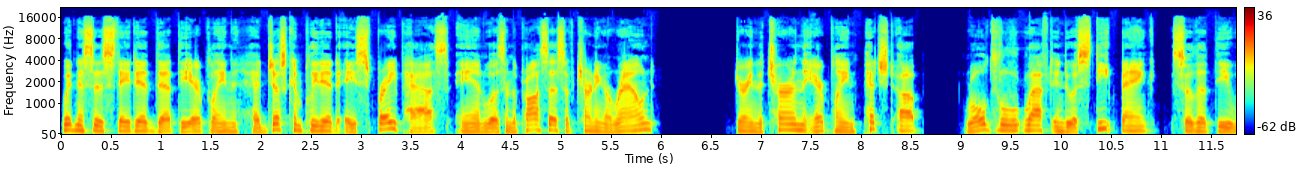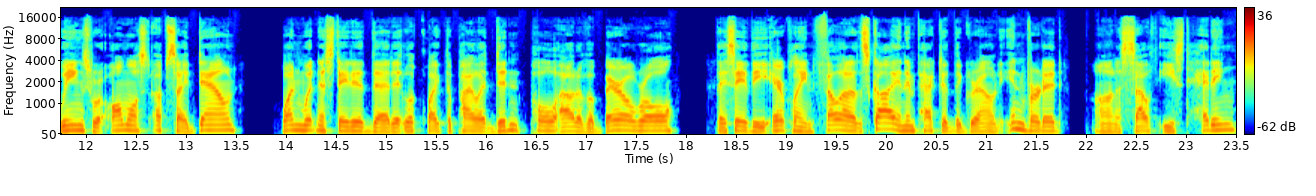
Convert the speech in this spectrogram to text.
Witnesses stated that the airplane had just completed a spray pass and was in the process of turning around. During the turn, the airplane pitched up, rolled to the left into a steep bank so that the wings were almost upside down, one witness stated that it looked like the pilot didn't pull out of a barrel roll. They say the airplane fell out of the sky and impacted the ground inverted on a southeast heading.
